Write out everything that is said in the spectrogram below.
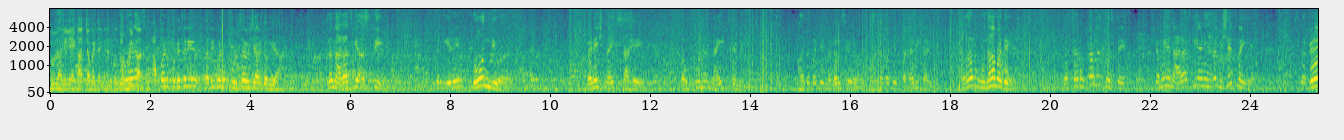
दूर झालेली आहे का आजच्या बैठकीनंतर? दूर होईल का असं? आपण कुठेतरी कधी पण पुढचा विचार करूया. जर नाराजगी असती तर गेले दोन दिवस गणेश नाईक साहेब संपूर्ण नाईक फॅमिली भाजपाचे नगरसेवक भाजपाचे पदाधिकारी भर उन्हामध्ये रस्त्यावर उतरलेच नसते. त्यामुळे नाराजगी आणि ह्याचा विषयच नाही आहे सगळे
